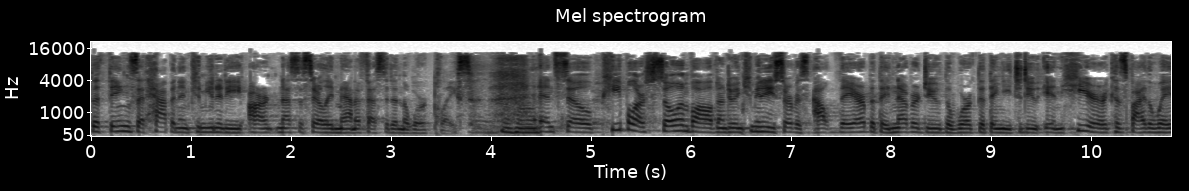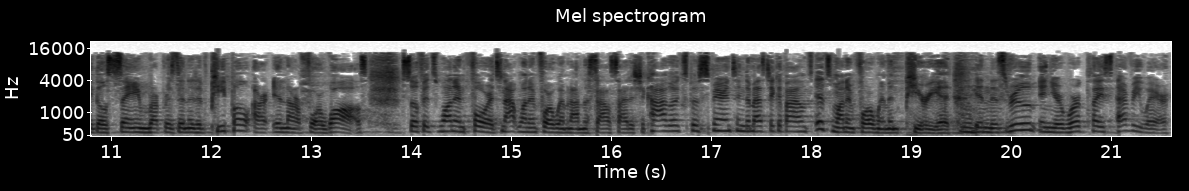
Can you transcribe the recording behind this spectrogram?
the things that happen in community aren't necessarily manifested in the workplace. Mm-hmm. And so people are so involved in doing community service out there, but they never do the work that they need to do in here because, by the way, those same representative people are in our four walls. So if it's one in four, it's not one in four women on the south side of Chicago experiencing domestic violence. It's one in four women, period, mm-hmm. in this room, in your workplace, everywhere.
